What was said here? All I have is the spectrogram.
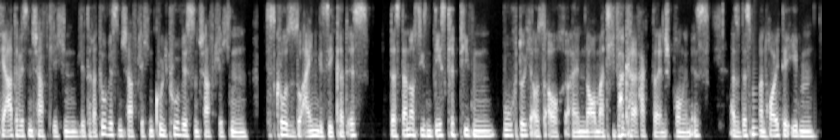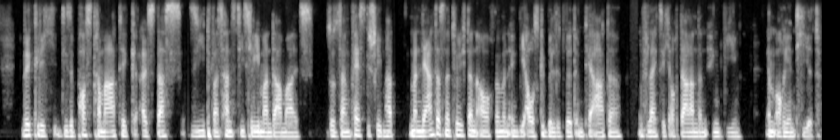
theaterwissenschaftlichen, literaturwissenschaftlichen, kulturwissenschaftlichen Diskurse so eingesickert ist, dass dann aus diesem deskriptiven Buch durchaus auch ein normativer Charakter entsprungen ist. Also dass man heute eben wirklich diese Postdramatik als das sieht, was Hans Thies Lehmann damals sozusagen festgeschrieben hat. Man lernt das natürlich dann auch, wenn man irgendwie ausgebildet wird im Theater und vielleicht sich auch daran dann irgendwie ähm, orientiert.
